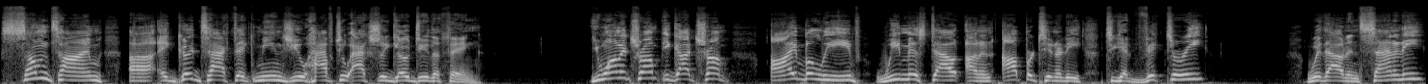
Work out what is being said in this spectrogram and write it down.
sometime uh, a good tactic means you have to actually go do the thing. You wanted Trump, you got Trump. I believe we missed out on an opportunity to get victory without insanity,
